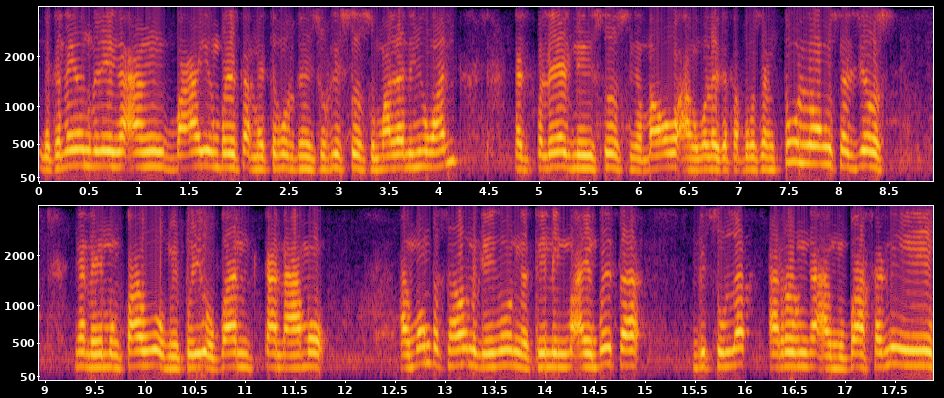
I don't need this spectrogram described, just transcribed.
Nagkanayon dili nga ang baayong balita may tungkol kay Hesus Kristo sumala ni Juan nagpalayag ni Jesus nga mao ang walay katapusang tulong sa Dios nga nahimong tawo ug mipuyo uban kanamo. Ang mong basahon nagingon nga kining maayong balita gisulat aron nga ang mubasa ni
